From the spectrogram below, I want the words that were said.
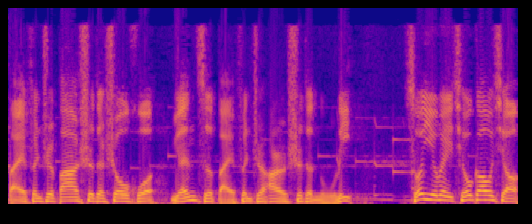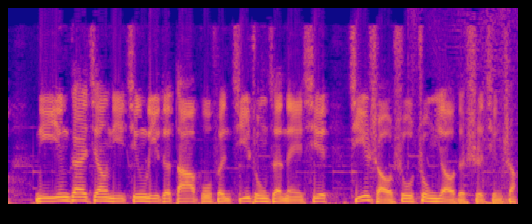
百分之八十的收获源自百分之二十的努力。所以，为求高效，你应该将你精力的大部分集中在那些极少数重要的事情上。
